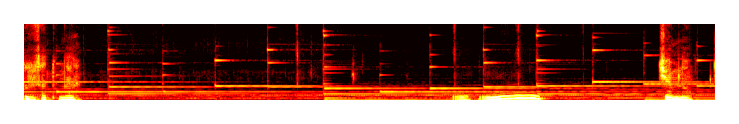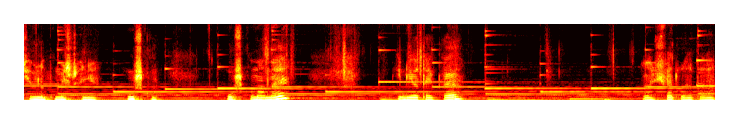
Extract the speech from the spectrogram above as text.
Co za tunel? Uuu. Ciemno, ciemno pomieszczenie. Łóżko. Łóżko mamy. Bibliotekę. O, światło zapala.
